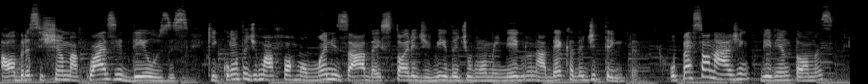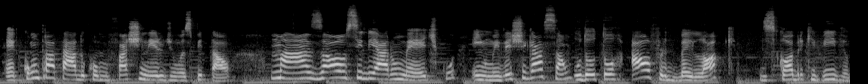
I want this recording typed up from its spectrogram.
A obra se chama Quase Deuses, que conta de uma forma humanizada a história de vida de um homem negro na década de 30. O personagem, Vivian Thomas, é contratado como faxineiro de um hospital, mas ao auxiliar um médico em uma investigação, o Dr. Alfred Baylock descobre que Vivian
